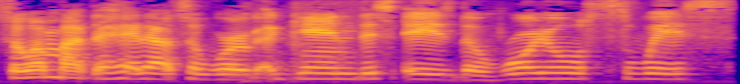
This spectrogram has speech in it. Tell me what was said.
So I'm about to head out to work. Again, this is the Royal Swiss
